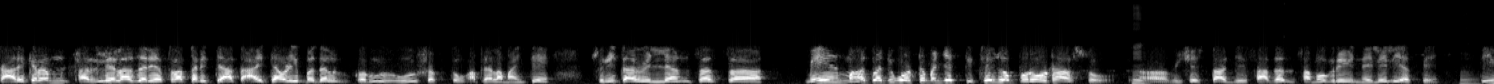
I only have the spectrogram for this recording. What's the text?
कार्यक्रम ठरलेला जरी असला तरी त्यात आयत्या वेळी बदल करू होऊ शकतो आपल्याला माहिती आहे. सुनीता विल्यम्सच मेन महत्वाची गोष्ट म्हणजे तिथे जो पुरवठा असतो विशेषतः जी साधन सामुग्री नेलेली असते ती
